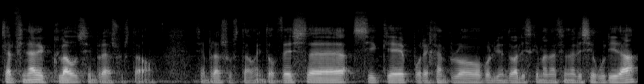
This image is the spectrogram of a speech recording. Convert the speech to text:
que al final el cloud siempre ha asustado siempre ha asustado. Entonces, eh, sí que, por ejemplo, volviendo al esquema nacional de seguridad,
